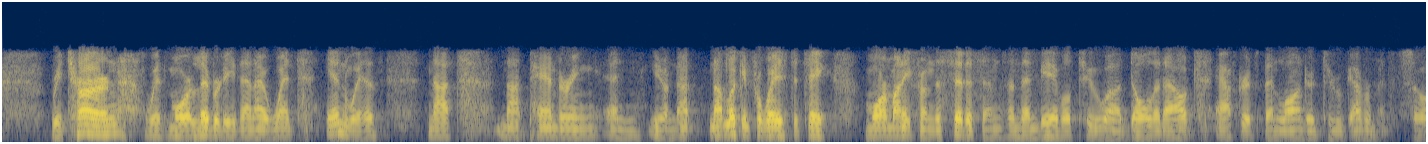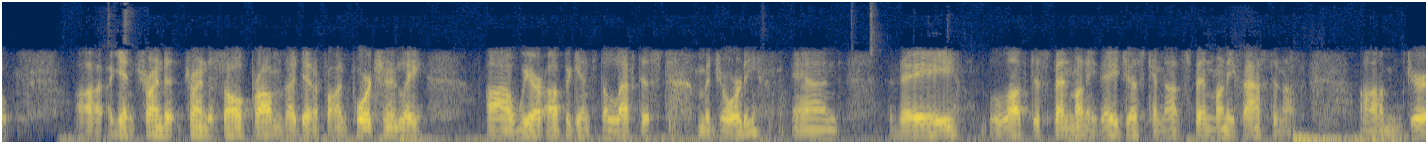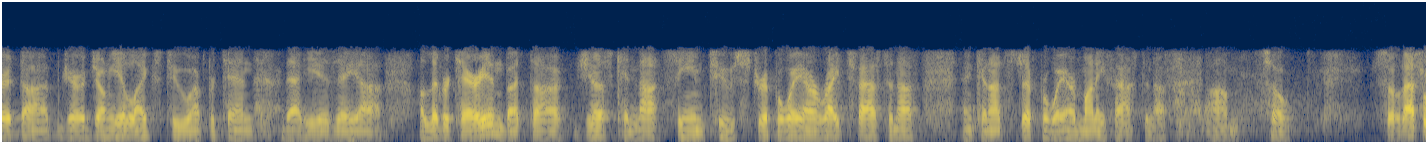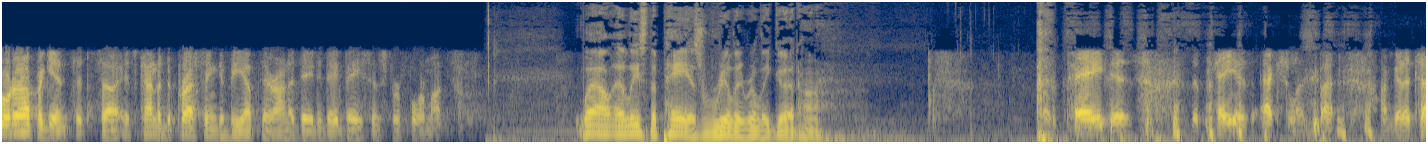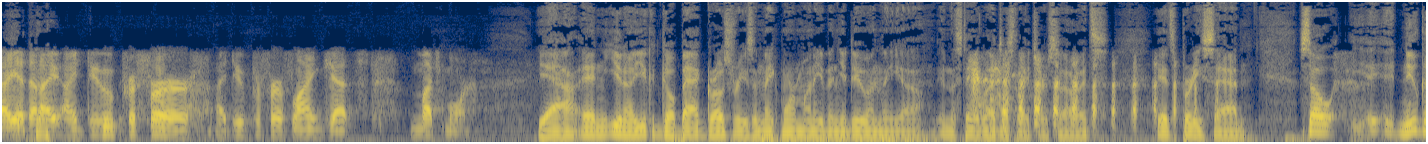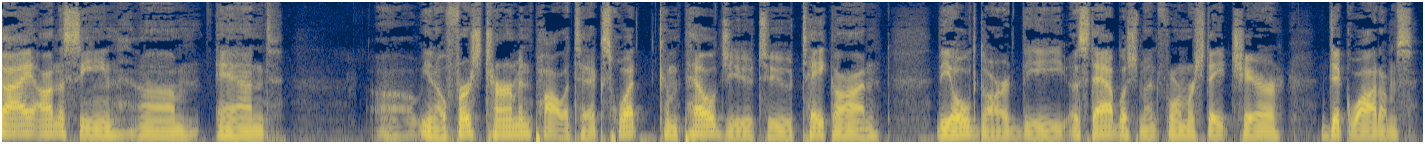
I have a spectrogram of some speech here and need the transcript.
return with more liberty than I went in with not not pandering and you know not not looking for ways to take more money from the citizens and then be able to uh, dole it out after it's been laundered through government. So uh, again, trying to trying to solve problems. Identify. Unfortunately, uh, we are up against a leftist majority, and they love to spend money. They just cannot spend money fast enough. Um, Jared uh, Jared Jungje likes to uh, pretend that he is a uh, a libertarian, but uh, just cannot seem to strip away our rights fast enough, and cannot strip away our money fast enough. Um, so, so that's what we're up against. It's uh, it's kind of depressing to be up there on a day-to-day basis for four months. Well, at least the pay is really, really good, huh? The pay is the pay is excellent, but I'm going to tell you that I, I do prefer I do prefer flying jets much more. Yeah, and you know you could go bag groceries and make more money than you do in the uh, in the state legislature. so it's it's pretty sad. So, new guy on the scene, um, and uh, you know, first term in politics. What compelled you to take on the old guard, the establishment, former state chair Dick Wadhams?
